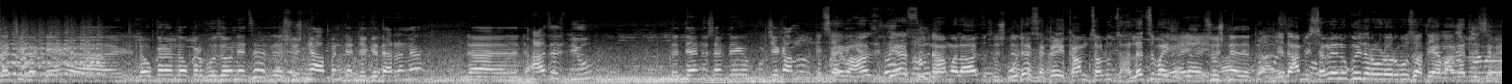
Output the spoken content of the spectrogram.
सदरचे खड्डे लवकरात लवकर बुजवण्याच्या सूचना आपण त्या ठेकेदारांना आजच देऊ. तर त्यानुसार ते पुढचे काम साहेब आज द्या सूचना आम्हाला आज उद्या सगळे काम चालू झालंच पाहिजे. सूचना देतो. आम्ही सगळे लोक इथं रोडवर बसू या भागातले सगळे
